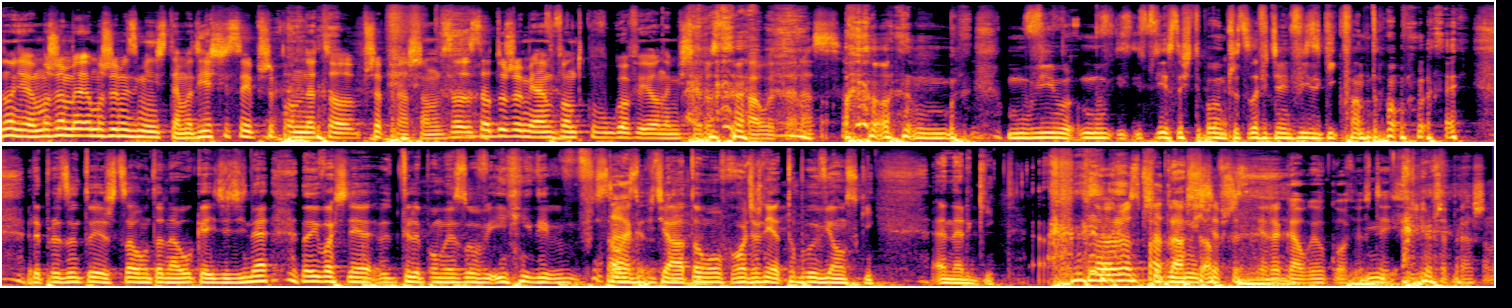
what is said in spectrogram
No nie, możemy, możemy zmienić temat. Jeśli sobie przypomnę, to przepraszam. Za, za dużo miałem wątków w głowie i one mi się rozsypały teraz. Mówi, mówi, jesteś typowym przedstawicielem fizyki kwantowej. Reprezentujesz całą tę naukę i dziedzinę. No i właśnie tyle pomysłów i, i całe Tak. zbicie atomów, chociaż nie, to były wiązki energii. No rozpadły mi się wszystkie regały w głowie w tej chwili, przepraszam.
